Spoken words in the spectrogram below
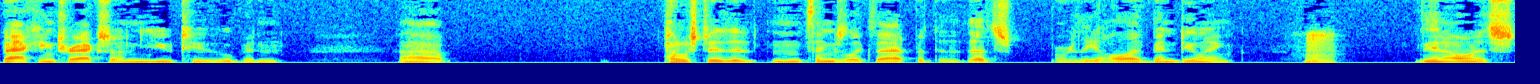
backing tracks on YouTube and uh, posted it and things like that. But th- that's really all I've been doing. Hmm. You know, it's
